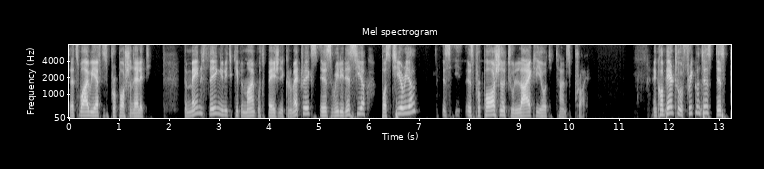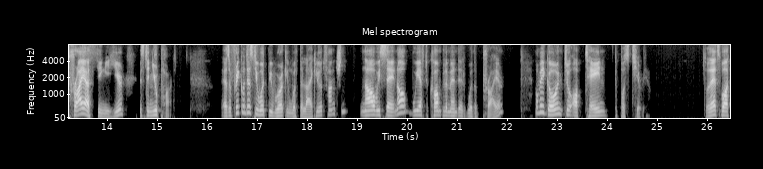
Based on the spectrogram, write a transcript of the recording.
That's why we have this proportionality. The main thing you need to keep in mind with Bayesian econometrics is really this here, posterior is, is proportional to likelihood times prior. And compared to a frequentist, this prior thingy here is the new part. As a frequentist, you would be working with the likelihood function. Now we say, no, we have to complement it with a prior. And we're going to obtain the posterior. So that's what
